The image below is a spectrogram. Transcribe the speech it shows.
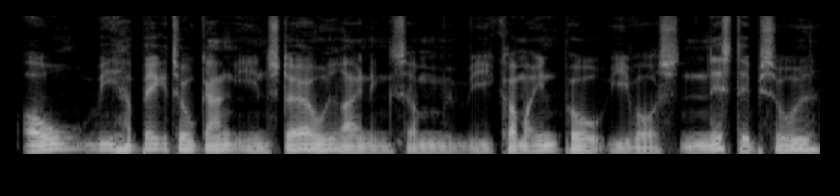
Og vi har begge to gang i en større udregning, som vi kommer ind på i vores næste episode.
